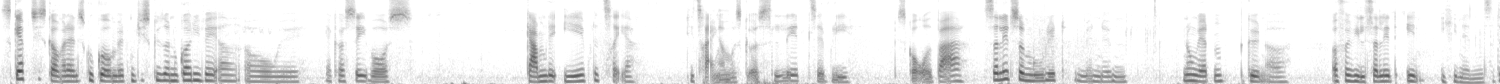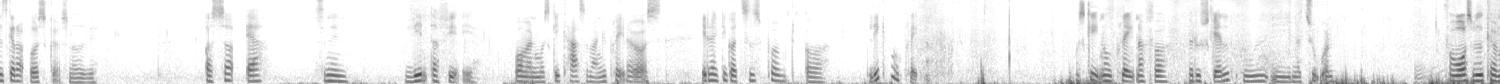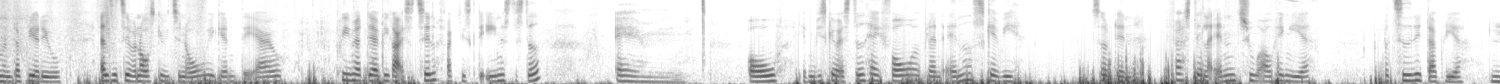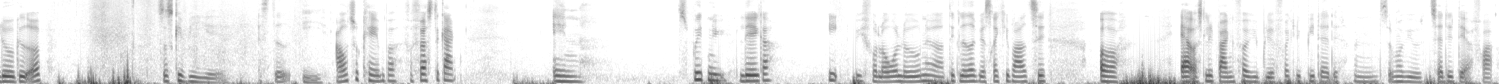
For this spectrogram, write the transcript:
skeptisk om, hvordan det skulle gå med dem. De skyder nu godt i vejret, og øh, jeg kan også se vores gamle æbletræer. De trænger måske også lidt til at blive beskåret bare så lidt som muligt, men øhm, nogle af dem begynder at, at forvilde sig lidt ind i hinanden, så det skal der også gøres noget ved. Og så er sådan en vinterferie, hvor man måske ikke har så mange planer, også et rigtig godt tidspunkt at lægge nogle planer. Måske nogle planer for, hvad du skal ude i naturen. For vores vedkommende, der bliver det jo altid til, hvornår skal vi til Norge igen. Det er jo primært der, vi rejser til, faktisk det eneste sted. Øhm, og jamen, vi skal jo afsted her i foråret. Blandt andet skal vi som den første eller anden tur, afhængig af hvor tidligt der bliver lukket op, så skal vi øh, afsted i autocamper for første gang. En spritny, lækker en, vi får lov at låne, og det glæder vi os rigtig meget til. Og er også lidt bange for, at vi bliver frygtelig bit af det, men så må vi jo tage det derfra.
